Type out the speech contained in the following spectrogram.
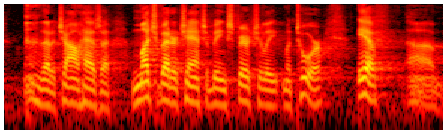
that a child has a much better chance of being spiritually mature if um,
